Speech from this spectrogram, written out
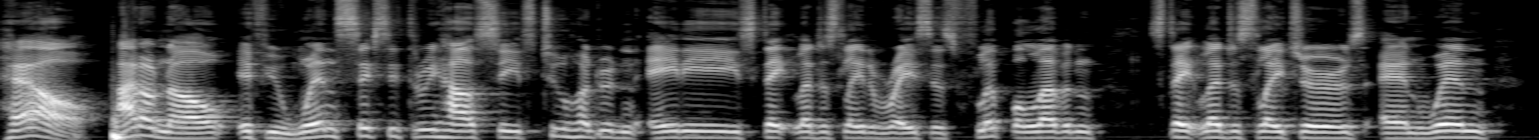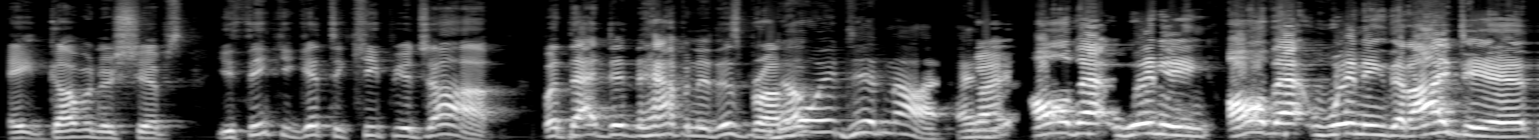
hell, I don't know if you win 63 House seats, 280 state legislative races, flip 11 state legislatures, and win eight governorships, you think you get to keep your job. But that didn't happen to this brother. No, it did not. And right? All that winning, all that winning that I did,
